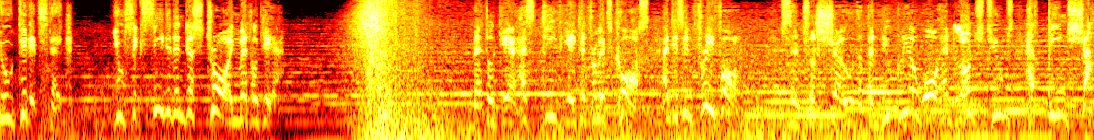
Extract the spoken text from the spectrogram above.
You did it, Snake! You succeeded in destroying Metal Gear! Metal Gear has deviated from its course and is in freefall. Sensors show that the nuclear warhead launch tubes have been shut.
